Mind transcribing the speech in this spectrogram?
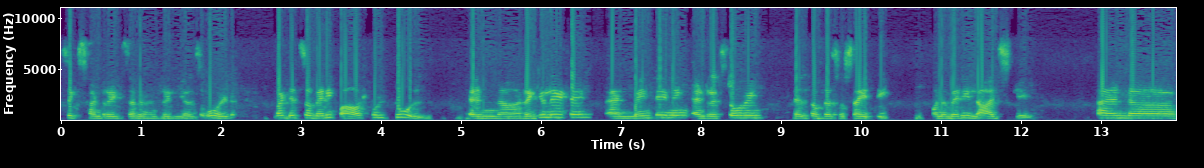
600, 700 years old. But it's a very powerful tool in uh, regulating and maintaining and restoring health of the society on a very large scale. And uh,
